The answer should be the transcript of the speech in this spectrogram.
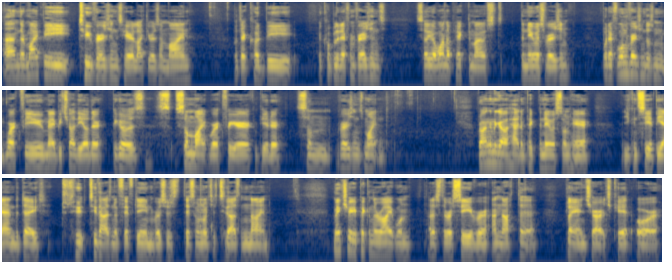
And there might be two versions here like there is on mine, but there could be a couple of different versions. So you'll want to pick the most, the newest version but if one version doesn't work for you, maybe try the other because some might work for your computer, some versions mightn't. But I'm going to go ahead and pick the newest one here. You can see at the end the date 2015 versus this one which is 2009. Make sure you're picking the right one, that is the receiver and not the play and charge kit or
